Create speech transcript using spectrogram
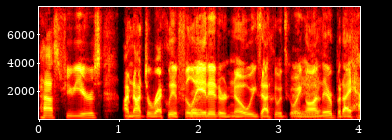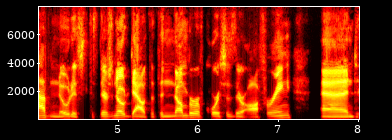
past few years. I'm not directly affiliated or know exactly what's going yeah, on there, but I have noticed there's no doubt that the number of courses they're offering and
